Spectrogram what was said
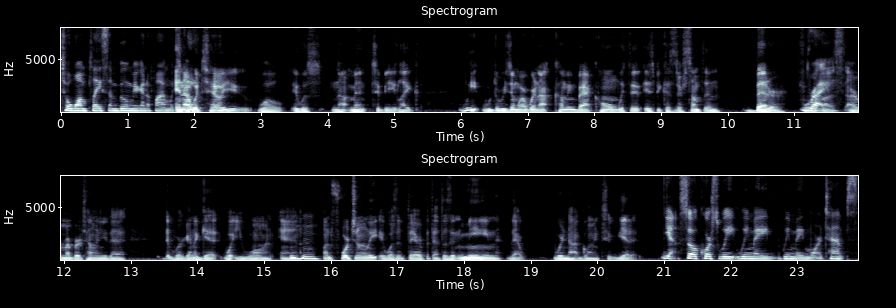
to one place and boom you're going to find what and I need. would tell you, well, it was not meant to be like we the reason why we're not coming back home with it is because there's something better for Right. us. I remember telling you that, that we're gonna get what you want, and Mm-hmm. unfortunately, it wasn't there. But that doesn't mean that we're not going to get it. yeah so of course we we made we made more attempts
